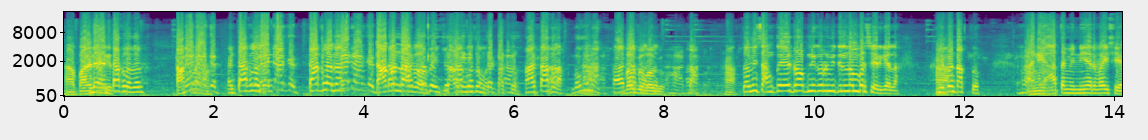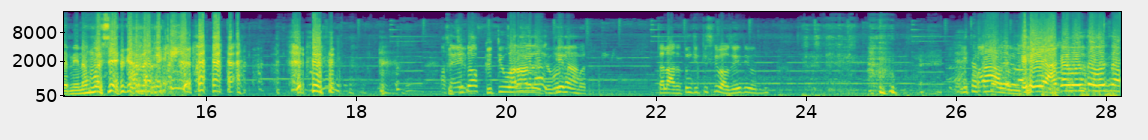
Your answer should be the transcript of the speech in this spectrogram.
हा पार्ट नाही आणि टाकलं तर. टाक ना. आणि टाकलं तर टाकलं तर टाकून दाखव. टाकलं. हा टाकला. बघू ना. बघू बघू. हा तर मी सांगतो एअर ड्रॉप नाही करून मी तिला नंबर शेअर केला. मी हा. पण टाकतो. आणि आता मी नियर बाय शेअरने नंबर शेअर करणार आहे. असं किती- वर चालू आलोय केला, ते बघ घे ना. number. चला आता तुमची तिसरी बाजू येते वरती इथं का आलो मी? हे, हा काय बोलतो बघ ना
